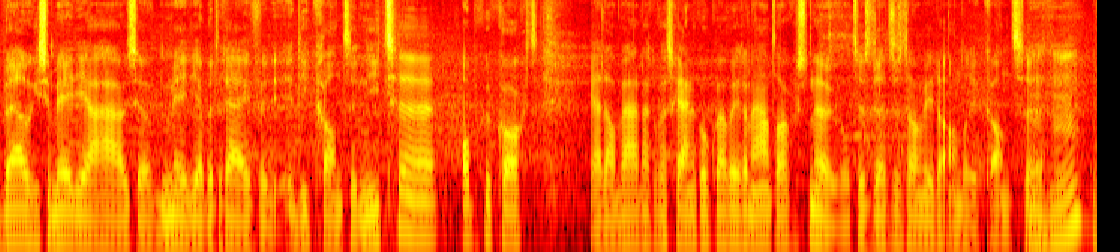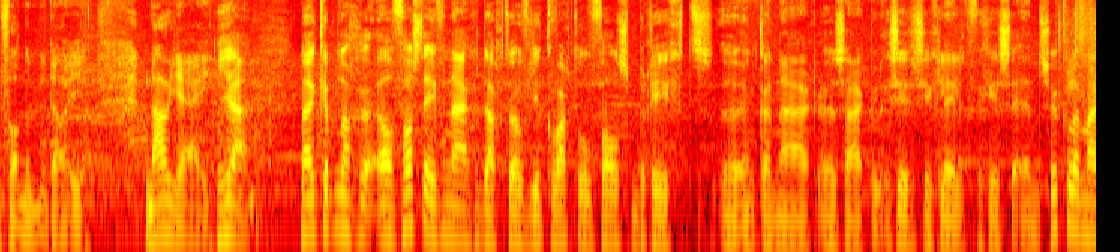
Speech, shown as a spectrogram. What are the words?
Belgische mediahuizen, mediabedrijven, die kranten niet eh, opgekocht. Ja, dan waren er waarschijnlijk ook wel weer een aantal gesneuveld. Dus dat is dan weer de andere kant eh, Mhm. van de medaille. Nou jij. Ja, nou ik heb nog eh, alvast even nagedacht over je kwartel, vals bericht, een kanaar, zakelijk, zich, lelijk vergissen en sukkelen. Maar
